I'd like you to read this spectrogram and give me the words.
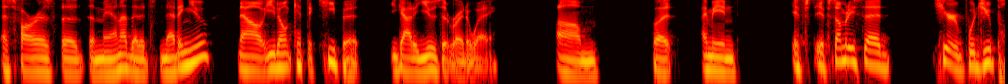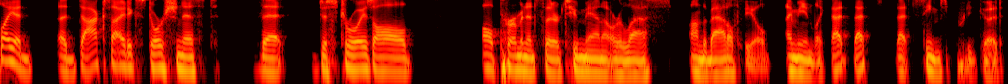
as far as the the mana that it's netting you. Now you don't get to keep it; you got to use it right away. Um, but I mean, if if somebody said, "Here, would you play a a Dockside extortionist that destroys all all permanents that are two mana or less on the battlefield?" I mean, like that that's that seems pretty good.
